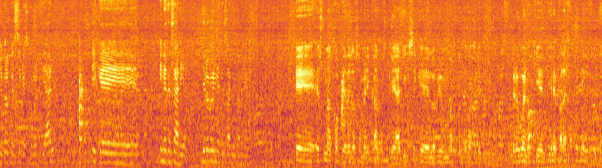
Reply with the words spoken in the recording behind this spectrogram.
Yo creo que sí que es comercial y que innecesaria. Yo lo veo innecesario también. que es una copia de los americanos, que allí sí que lo vieron bastante más rico. Pero bueno, quien tiene pareja pues lo disfruta.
